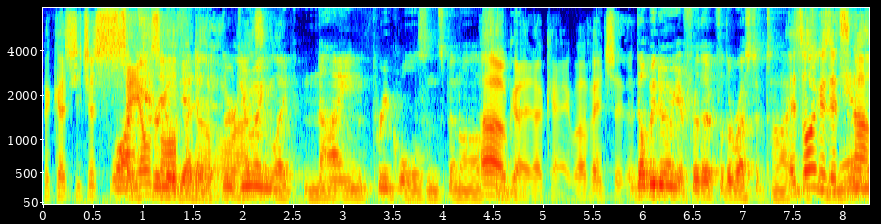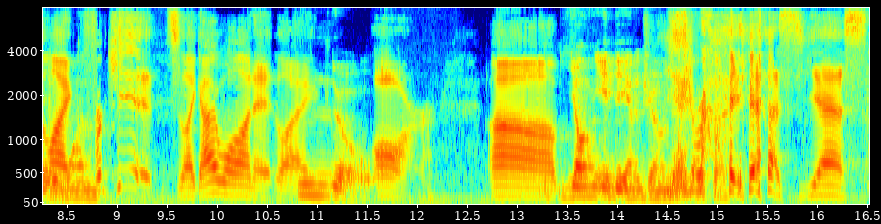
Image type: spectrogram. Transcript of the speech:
because she just well, sails sure off into the They're horizon. doing like nine prequels and spin-offs. Oh and good, okay. Well eventually the, They'll be doing it for the for the rest of time. as long as it's not like one. for kids. Like I want it like no R. Um young Indiana Jones. Yeah, right. Yes, yes.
